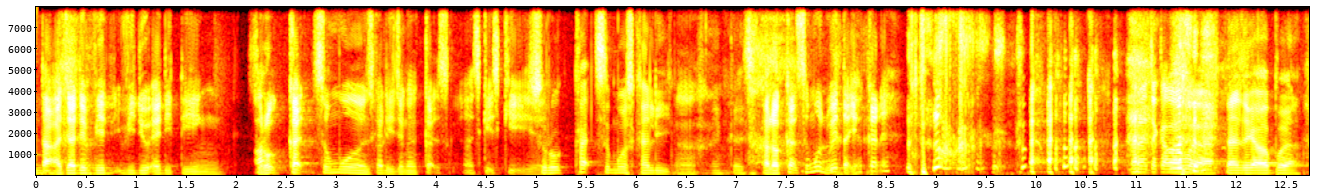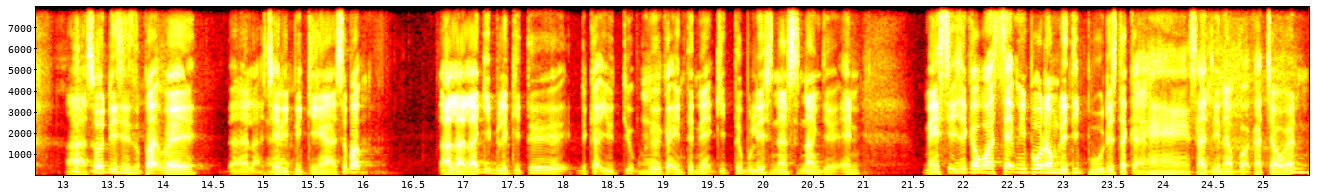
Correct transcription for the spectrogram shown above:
Tak ajar dia vid- video editing. Suruh cut semua sekali jangan cut uh, sikit-sikit je. Suruh cut semua sekali. Guys. Kalau cut semua duit tak payah cut eh. Tak nak cakap apa-apa lah. Tak nak cakap apa lah. ha, So this is the part where Dah lah cherry picking lah Sebab Alah lagi bila kita Dekat YouTube ke Kat internet Kita boleh senang-senang je And Message dekat WhatsApp ni pun orang boleh tipu Dia setakat eh, Saja nak buat kacau kan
